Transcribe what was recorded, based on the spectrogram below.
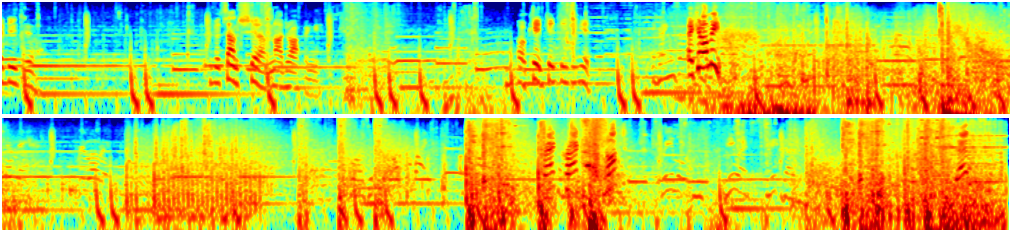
I do too. If it sounds shit, I'm not dropping it. Oh, kid, kid, kid, kid, kid. Hey, on me! Crack, crack, knocked. Reloading. He went straight down. Dead.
